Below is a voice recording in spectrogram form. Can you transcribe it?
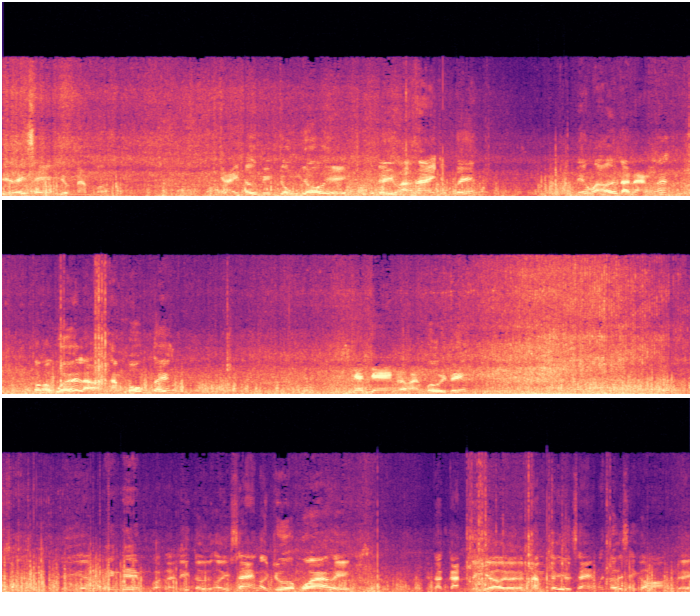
gì thấy xe giường nằm đó. chạy từ miền Trung vô vậy, đi khoảng hai chục tiếng. Nếu mà ở Đà Nẵng á, còn ở Quế là 24 tiếng. Nha Trang là khoảng 10 tiếng. Đi ờ, đêm đêm, hoặc là đi từ hồi sáng hồi trưa hôm qua thì người ta canh bây giờ 5 6 giờ sáng mới tới Sài Gòn để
